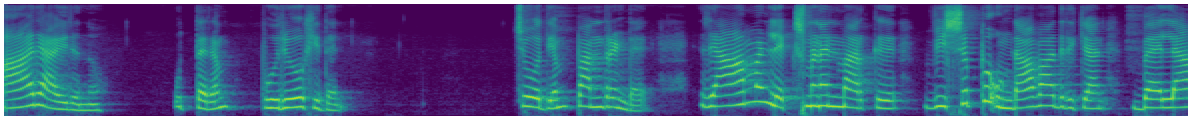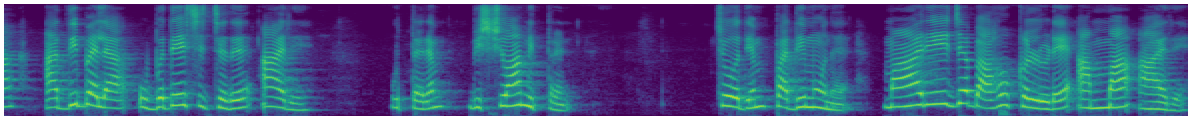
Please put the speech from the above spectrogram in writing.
ആരായിരുന്നു? ഉത്തരം പുരോഹിതൻ. ചോദ്യം പന്ത്രണ്ട്. രാമൻ ലക്ഷ്മണന്മാർക്ക് വിശപ്പ് ഉണ്ടാവാതിരിക്കാൻ ബല അതിബല ഉപദേശിച്ചത് ആര്? ഉത്തരം വിശ്വാമിത്രൻ. ചോദ്യം പതിമൂന്ന്. മാരീജ ബാഹുക്കളുടെ അമ്മ ആര്?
